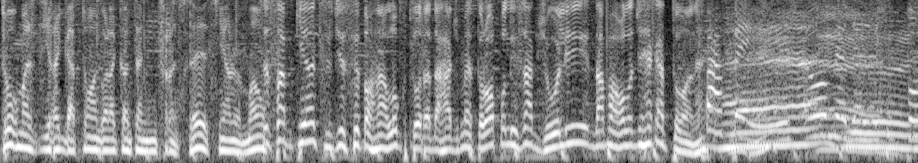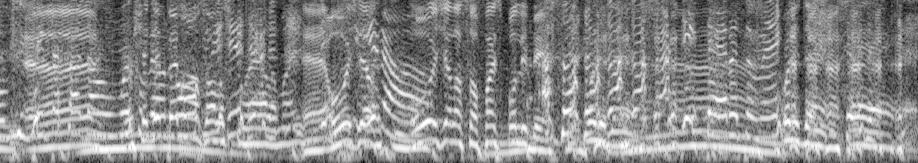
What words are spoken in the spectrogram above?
turmas de reggaeton agora cantando em francês, em alemão. Você sabe que antes de se tornar locutora da Rádio Metrópolis, a Julie dava aula de reggaeton, né? Pá, fez. Oh, meu Deus, esse povo inventa cada uma Eu cheguei a pegar umas aulas com ela, mas. É, hoje, ela, hoje ela só faz polidense. Quem dera também. Polidense, é,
